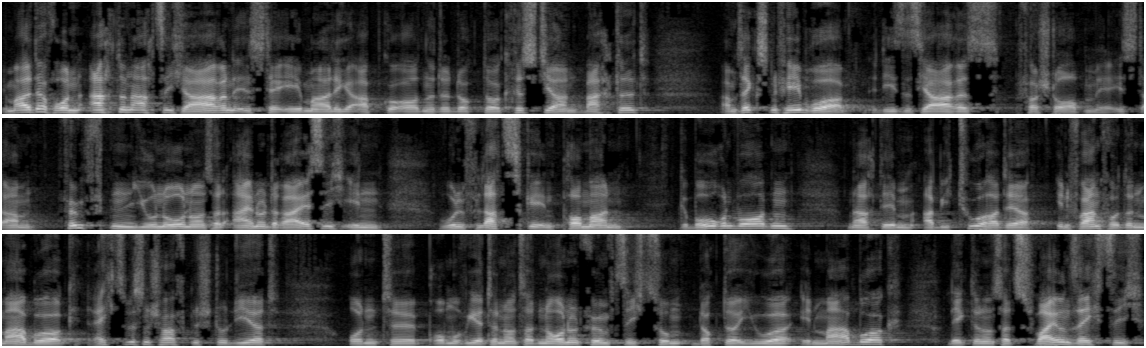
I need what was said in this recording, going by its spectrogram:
Im Alter von 88 Jahren ist der ehemalige Abgeordnete Dr. Christian Bartelt am 6. Februar dieses Jahres verstorben. Er ist am 5. Juni 1931 in Wulflatzke in Pommern geboren worden. Nach dem Abitur hat er in Frankfurt und Marburg Rechtswissenschaften studiert und äh, promovierte 1959 zum Dr. Jur in Marburg, legte 1962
